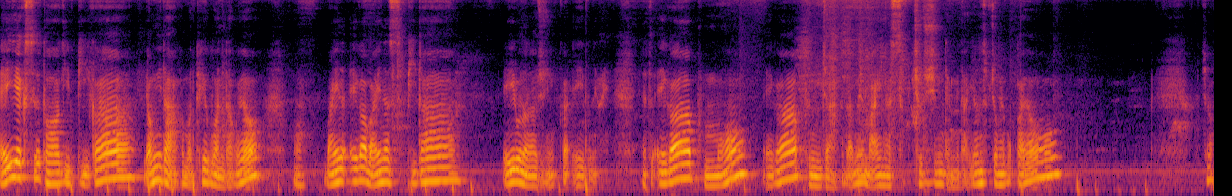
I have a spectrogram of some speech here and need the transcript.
ax 더하기 b가 0이다. 그럼 어떻게 구한다고요? 어, 마이너, a가 마이너스 b다. a로 나눠주니까 a분의 y. 그래서 a가 분모, a가 분자, 그 다음에 마이너스 붙여주시면 됩니다. 연습 좀 해볼까요? 그렇죠?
